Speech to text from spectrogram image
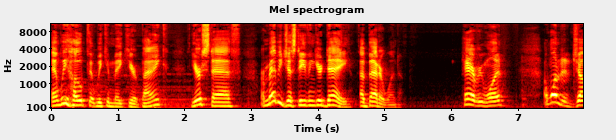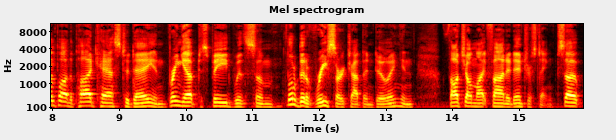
and we hope that we can make your bank, your staff, or maybe just even your day a better one. Hey everyone, I wanted to jump on the podcast today and bring you up to speed with some little bit of research I've been doing and thought y'all might find it interesting. So,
